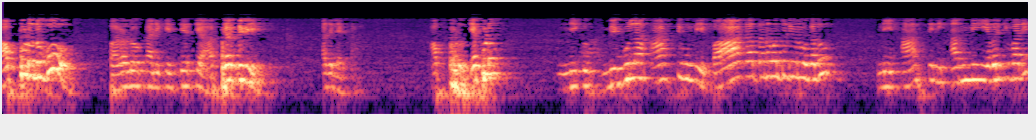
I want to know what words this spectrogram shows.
అప్పుడు నువ్వు పరలోకానికి చేర్చే అభ్యర్థివి. అది లెక్క. అప్పుడు ఎప్పుడు? నీకు మిగుల ఆస్తి ఉంది. బాగా ధనవంతుడి నువ్వు కదూ? నీ ఆస్తిని అమ్మి ఎవరికి ఇవ్వాలి?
